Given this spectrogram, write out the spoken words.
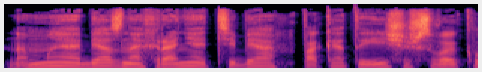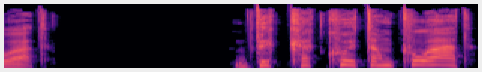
Но мы обязаны охранять тебя, пока ты ищешь свой клад». «Да какой там клад?»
